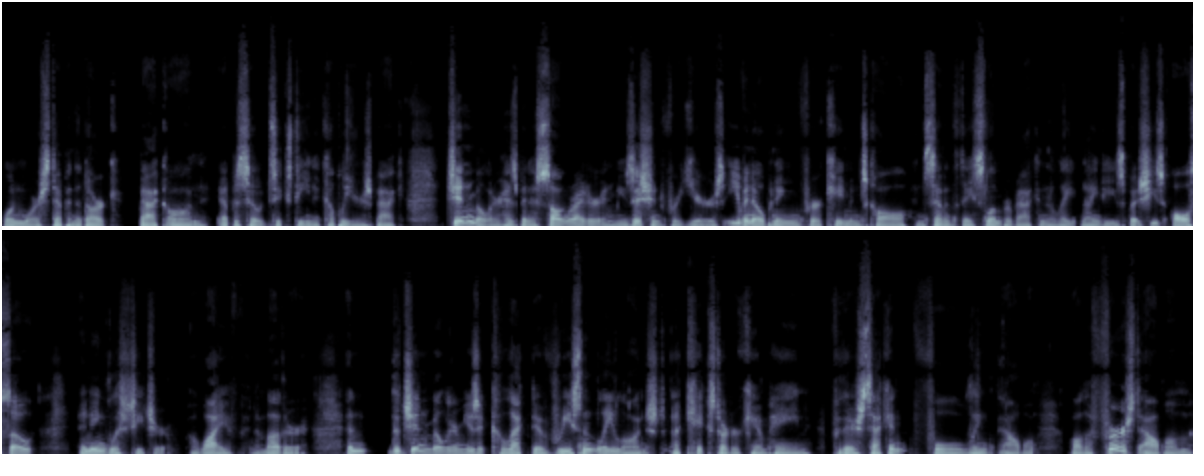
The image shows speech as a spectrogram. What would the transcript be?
One More Step in the Dark back on episode 16 a couple years back. Jen Miller has been a songwriter and musician for years, even opening for Caedmon's Call and Seventh Day Slumber back in the late 90s. But she's also an English teacher, a wife, and a mother. And the Jen Miller Music Collective recently launched a Kickstarter campaign for their second full length album. While the first album,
